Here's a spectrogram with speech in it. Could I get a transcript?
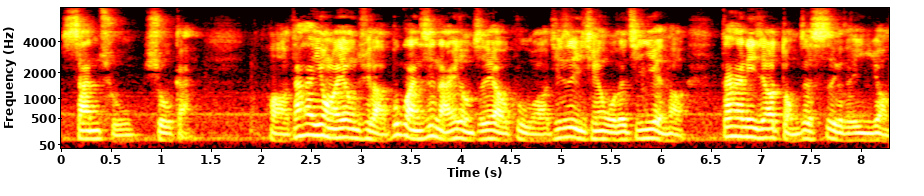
删除、修改，哦，大概用来用去啦，不管是哪一种资料库啊，其实以前我的经验哈，大概你只要懂这四个的应用，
